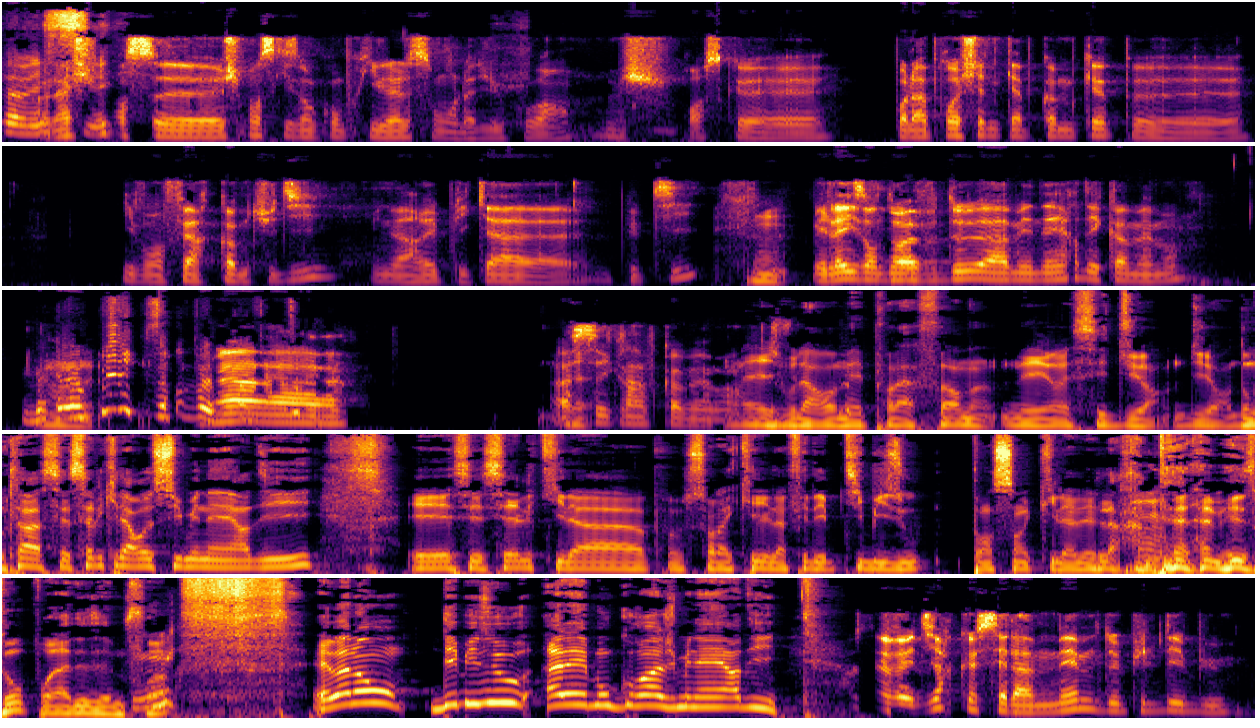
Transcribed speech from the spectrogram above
Voilà, je c'est- pense, euh, je pense qu'ils ont compris la leçon là du coup. hein. Je pense que pour la prochaine Capcom Cup, euh, ils vont faire comme tu dis, une un réplica euh, plus petit. Hmm. Mais là, ils en doivent deux à MNRD quand même. Hein. Bah Ouais. oui, ils ont pas- Ah, assez grave quand même. hein. Ouais, je vous la remets pour la forme, mais ouais, c'est dur, dur. Donc là, c'est celle qu'il a reçue Mina Hardy, et c'est celle qu'il a, sur laquelle il a fait des petits bisous, pensant qu'il allait la ramener à la maison pour la deuxième fois. Oui. Eh ben non, des bisous. Allez, bon courage Mina Hardy. Ça veut dire que c'est la même depuis le début.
